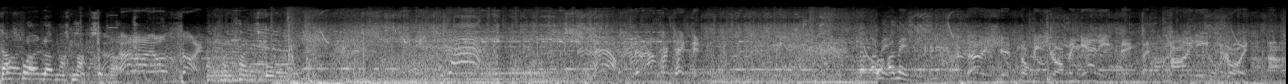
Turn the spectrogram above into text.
That's why I love this map so much. Ally on site. I'm trying to score on it. I'm in. Those ships will be dropping anything but tiny droids. Ah,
